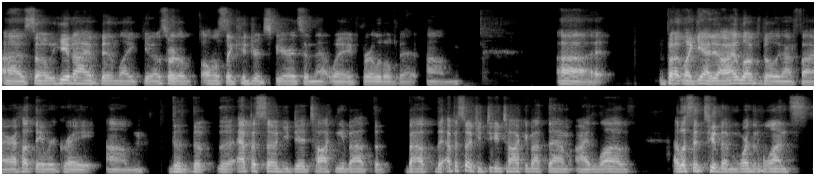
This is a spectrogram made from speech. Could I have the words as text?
Uh, so he and I have been like, you know, sort of almost like kindred spirits in that way for a little bit. Um, uh, but like, yeah, I loved Building on Fire. I thought they were great. Um, the, the the episode you did talking about the about the episode you do talking about them, I love. I listened to them more than once,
